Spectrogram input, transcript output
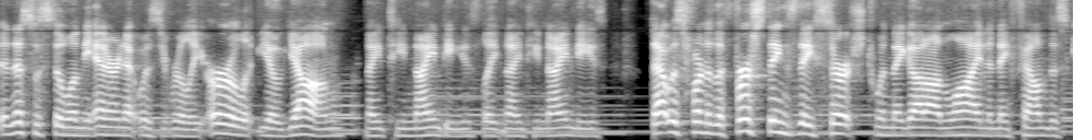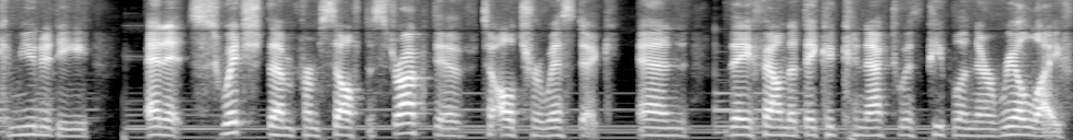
And this was still when the internet was really early, you know, young, 1990s, late 1990s. That was one of the first things they searched when they got online and they found this community and it switched them from self destructive to altruistic. And they found that they could connect with people in their real life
